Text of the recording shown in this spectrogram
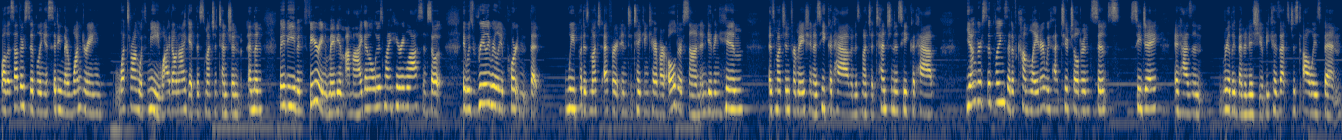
while this other sibling is sitting there wondering what's wrong with me? Why don't I get this much attention? And then maybe even fearing maybe am, I going to lose my hearing loss? And so it, it was really really important that we put as much effort into taking care of our older son and giving him as much information as he could have and as much attention as he could have. Younger siblings that have come later, we've had two children since CJ, it hasn't really been an issue because that's just always been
